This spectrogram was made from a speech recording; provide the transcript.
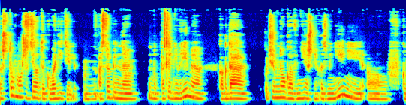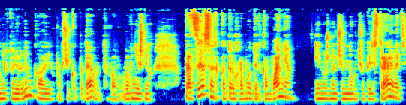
э, что может сделать руководитель? Особенно ну, в последнее время, когда очень много внешних изменений э, в конъюнктуре рынка и вообще как бы, да, вот во, во внешних процессах, в которых работает компания, и нужно очень много чего перестраивать,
